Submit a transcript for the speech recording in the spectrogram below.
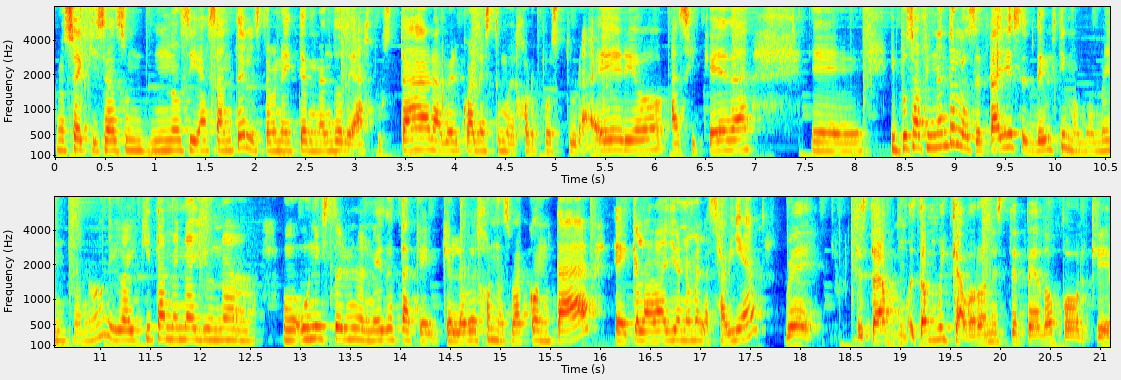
no sé, quizás un- unos días antes le estaban ahí terminando de ajustar, a ver cuál es tu mejor postura aéreo, así queda. Eh, y pues afinando los detalles de último momento, ¿no? Digo, aquí también hay una, una historia, una anécdota que, que el ovejo nos va a contar, eh, que la verdad yo no me la sabía. Güey, está, está muy cabrón este pedo porque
